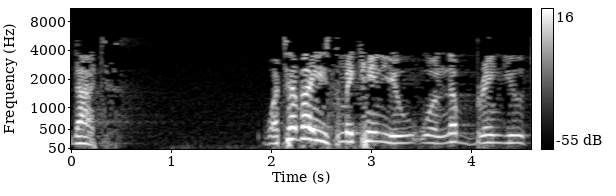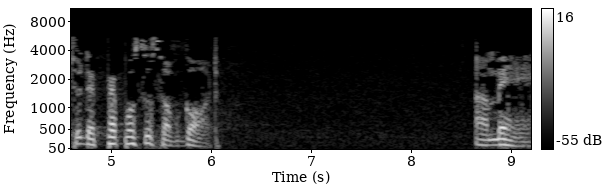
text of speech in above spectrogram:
that whatever is making you will not bring you to the purposes of God. Amen.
